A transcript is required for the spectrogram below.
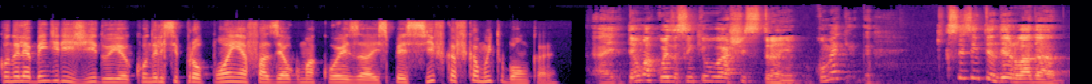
quando ele é bem dirigido e quando ele se propõe a fazer alguma coisa específica, fica muito bom, cara. Tem uma coisa assim que eu acho estranho. Como é que, que, que vocês entenderam lá da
